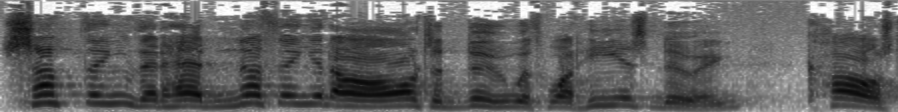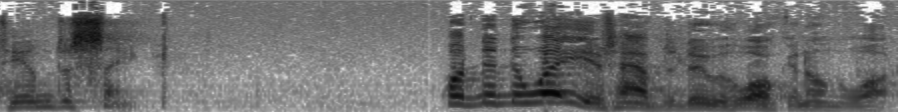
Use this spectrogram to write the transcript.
Something that had nothing at all to do with what he is doing caused him to sink. What did the waves have to do with walking on the water?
